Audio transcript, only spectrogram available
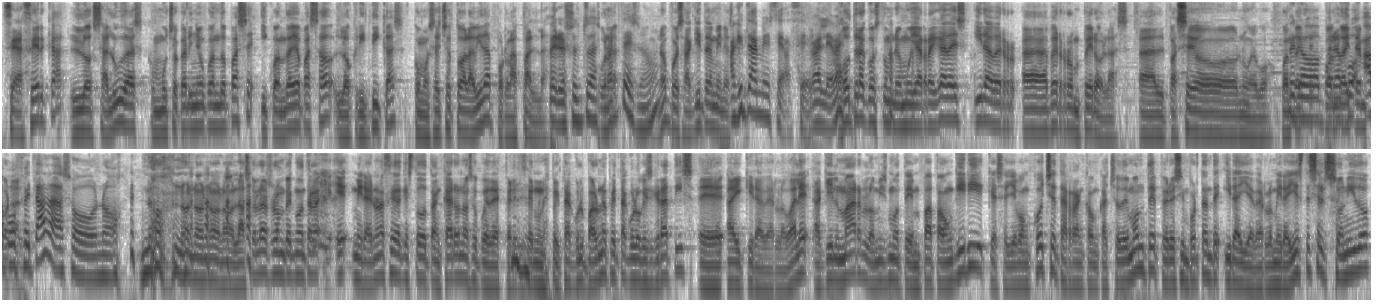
se acerca, lo saludas con mucho cariño cuando pase y cuando haya pasado, lo criticas, como se ha hecho toda la vida, por la espalda. Pero eso en todas Una- partes, ¿no? No, pues aquí también es. Aquí también se hace, vale, vale. Otra costumbre muy arraigada es ir a ver, a ver romperolas al paseo nuevo. Cuando pero hay, cuando pero hay. ¿abofetadas o no? No, no, no, no, no. Las olas rompen contra. eh, mira, en una ciudad que es todo tan caro no se puede desperdiciar un espectáculo. Para un espectáculo que es gratis eh, hay que ir a verlo, ¿vale? Aquí el mar lo mismo te empapa un guiri, que se lleva un coche, te arranca un cacho de monte, pero es importante ir ahí a verlo. Mira, y este es el sonido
